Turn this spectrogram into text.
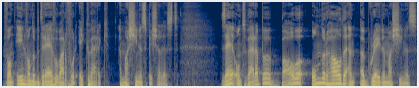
Van een van de bedrijven waarvoor ik werk, een machinespecialist. Zij ontwerpen, bouwen, onderhouden en upgraden machines.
